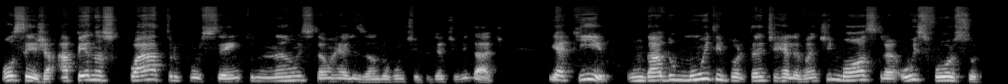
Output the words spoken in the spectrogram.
Ou seja, apenas 4% não estão realizando algum tipo de atividade. E aqui, um dado muito importante e relevante mostra o esforço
